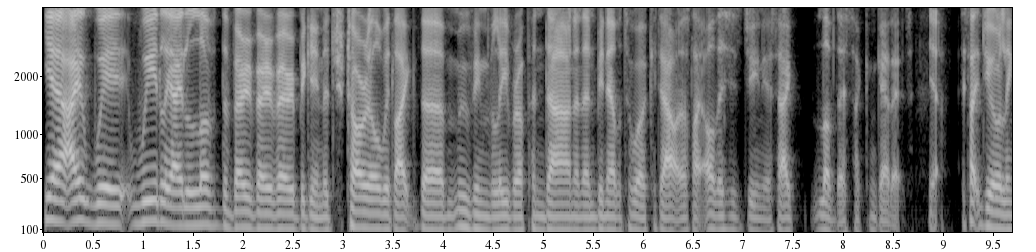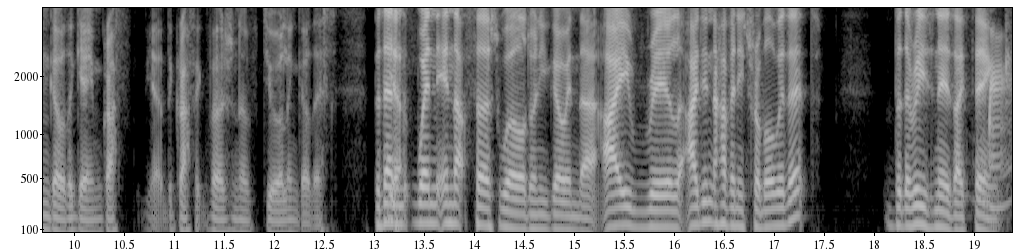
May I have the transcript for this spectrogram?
Yeah, I we- weirdly I loved the very very very beginning, the tutorial with like the moving the lever up and down and then being able to work it out. I was like, oh, this is genius. I love this. I can get it. Yeah. It's like Duolingo, the game graph, yeah, the graphic version of Duolingo. This, but then Yeah. when in that first world when you go in there, I really I didn't have any trouble with it. But the reason is, I think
